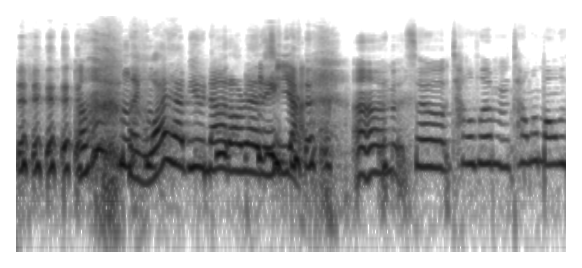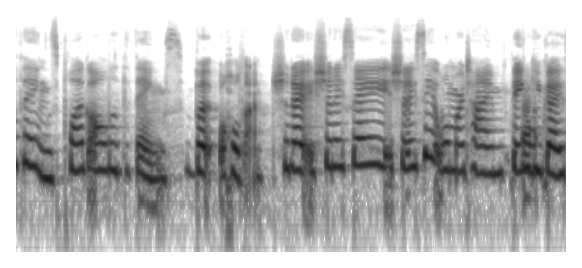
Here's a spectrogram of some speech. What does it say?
like, why have you not already? yeah. Um, so tell them tell them all the things. Plug all of the things. But hold on. Should I should I say should I say it one more time? Thank you guys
